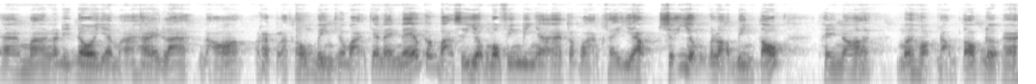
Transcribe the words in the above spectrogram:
à, mà nó đi đôi giả mã hai là nó rất là tốn pin các bạn. Cho nên nếu các bạn sử dụng một viên pin AA các bạn phải sử dụng cái loại pin tốt thì nó mới hoạt động tốt được ha.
